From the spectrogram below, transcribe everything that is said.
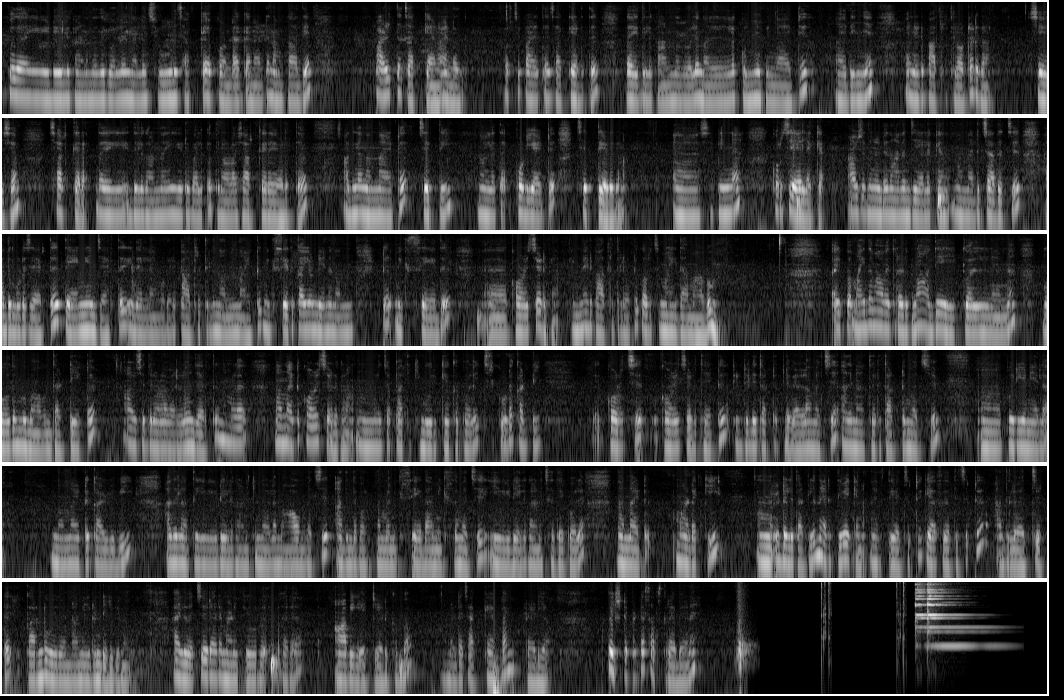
അപ്പോൾ ഈ വീഡിയോയിൽ കാണുന്നത് പോലെ നല്ല ചൂട് ചക്കയപ്പം ഉണ്ടാക്കാനായിട്ട് നമുക്ക് ആദ്യം പഴുത്ത ചക്കയാണ് വേണ്ടത്. കുറച്ച് പഴുത്ത ചക്ക എടുത്ത് ഇതിൽ കാണുന്നത് പോലെ നല്ല കുഞ്ഞു കുഞ്ഞായിട്ട് അരിഞ്ഞ് അതിനൊരു പാത്രത്തിലോട്ട് എടുക്കണം. ശേഷം ശർക്കര. ഇതിൽ കാണുന്ന ഈ ഒരു വലുപ്പത്തിനുള്ള ശർക്കര എടുത്ത് അതിനെ നന്നായിട്ട് ചെത്തി നല്ല പൊടിയായിട്ട് ചെത്തി എടുക്കണം പിന്നെ കുറച്ച് ഏലക്ക. ആവശ്യത്തിന് ഒരു നാലഞ്ച് ഏലക്ക നന്നായിട്ട് ചതച്ച് അതും കൂടെ ചേർത്ത് തേങ്ങയും ചേർത്ത് ഇതെല്ലാം കൂടെ ഒരു പാത്രത്തിൽ നന്നായിട്ട് മിക്സ് ചെയ്ത് കൈ കൊണ്ട് തന്നെ നന്നായിട്ട് മിക്സ് ചെയ്ത് കുഴച്ചെടുക്കണം. പിന്നെ ഒരു പാത്രത്തിലോട്ട് കുറച്ച് മൈദ മാവും. ഇപ്പം മൈദ മാവ് എത്ര എടുക്കണോ അതേ ഈക്വലിന് തന്നെ ഗോതമ്പ് മാവും തട്ടിയിട്ട് ആവശ്യത്തിനുള്ള വെള്ളവും ചേർത്ത് നമ്മൾ നന്നായിട്ട് കുഴച്ചെടുക്കണം. നമ്മൾ ചപ്പാത്തിക്കും പൂരിക്കൊക്കെ പോലെ ഇച്ചിരി കൂടെ കട്ടി കുറച്ച് കുഴച്ചെടുത്തിട്ട് ഇഡ്ഡലി തട്ടത്തിൽ വെള്ളം വെച്ച് അതിനകത്തൊരു തട്ടും വെച്ച് പൊരിയണിയില നന്നായിട്ട് കഴുകി അതിനകത്ത് ഈ വീഡിയോയിൽ കാണിക്കുന്ന പോലെ മാവും വെച്ച് അതിന്റെ പുറത്ത് നമ്മൾ മിക്സ് ചെയ്ത ആ മിക്സും വെച്ച് ഈ വീഡിയോയിൽ കാണിച്ച അതേപോലെ നന്നായിട്ട് മടക്കി ഇഡലി തട്ടിൽ നിരത്തി വെക്കണം. നിരത്തി വെച്ചിട്ട് ഗ്യാസ് കത്തിച്ചിട്ട് അതിൽ വെച്ചിട്ട് കറണ്ട് പോയതുകൊണ്ടാണ് ഇരുണ്ടിരിക്കുന്നത്. അതിൽ വെച്ച് ഒരു അരമണിക്കൂർ വരെ ആവി കയറ്റി എടുക്കുമ്പോൾ നമ്മളുടെ ചക്കയപ്പം റെഡിയാവും അപ്പോൾ ഇഷ്ടപ്പെട്ട സബ്സ്ക്രൈബ് ചെയ്യണേ.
